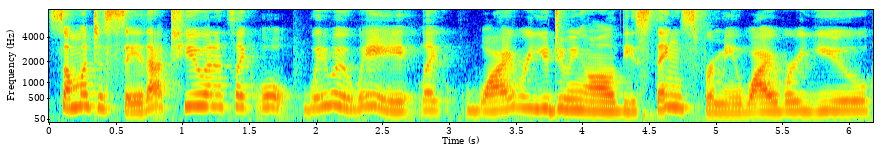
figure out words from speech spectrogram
someone to say that to you and it's like, "Well, wait, wait, wait. Like why were you doing all of these things for me? Why were you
